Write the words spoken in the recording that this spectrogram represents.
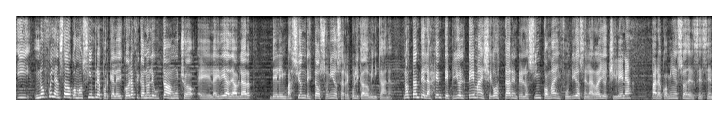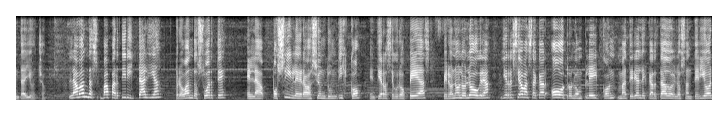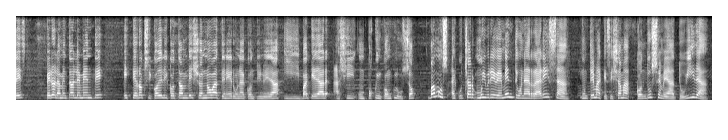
y no fue lanzado como simple porque a la discográfica no le gustaba mucho eh, la idea de hablar de la invasión de Estados Unidos a República Dominicana. No obstante, la gente pidió el tema y llegó a estar entre los cinco más difundidos en la radio chilena para comienzos del 68. La banda va a partir a Italia probando suerte en la posible grabación de un disco en tierras europeas, pero no lo logra y RCA va a sacar otro long play con material descartado de los anteriores, pero lamentablemente este rock psicodélico tan bello no va a tener una continuidad y va a quedar allí un poco inconcluso. Vamos a escuchar muy brevemente una rareza, un tema que se llama Condúceme a tu vida,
